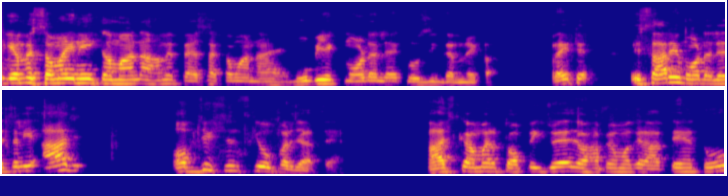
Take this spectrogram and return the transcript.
कि हमें समय नहीं कमाना, हमें पैसा कमाना है, वो भी एक मॉडल है क्लोजिंग करने का राइट है ये सारे मॉडल है। चलिए, आज ऑब्जेक्शन के ऊपर जाते हैं। आज का हमारा टॉपिक जो है वहाँ पे हम अगर आते हैं तो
